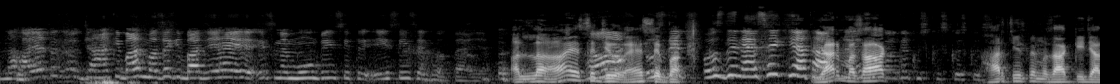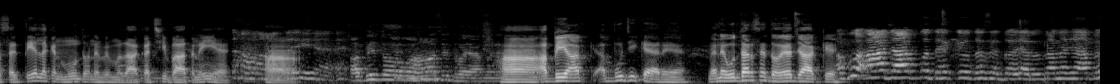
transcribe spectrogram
नहाया तो जहाँ की बात मज़े की बात ये है इसमें मुँह भी इसी से धोता है अल्लाह ऐसे हाँ, जो हाँ, ऐसे उस दिन, उस दिन ऐसे ही किया था यार, मजाक- खुश खुश खुश खुश। हर चीज़ पे मज़ाक की जा सकती है लेकिन मुँह धोने पे मज़ाक अच्छी बात नहीं है। हाँ अभी तो वहाँ से धोया हाँ अभी आप अबू जी कह रहे हैं मैंने उधर से धोया जाके। अब आज आपको देख के उधर से हज़ार रोज़ाना यहाँ पे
